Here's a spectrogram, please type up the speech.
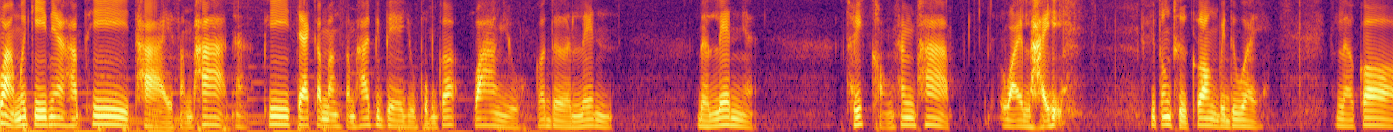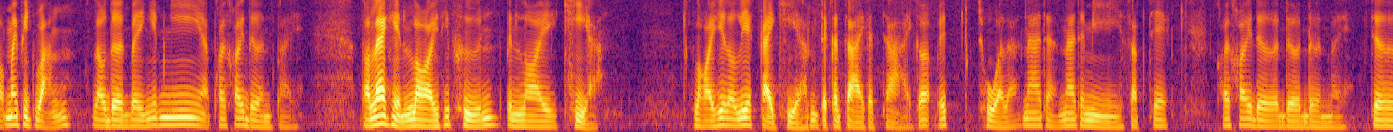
ระหว่างเมื่อกี้เนี่ยครับที่ถ่ายสัมภาษณ์อะพี่แจ็คกำลังสัมภาษณ์พี่เบย์อยู่ผมก็ว่างอยู่ ก็เดินเล่น เดินเล่นเนี่ยทริคของช่างภาพไวไลท์คือต้องถือกล้องไปด้วย แล้วก็ไม่ผิดหวังเราเดินไปเงียบๆค่อย ๆเดินไป ตอนแรกเห็นรอยที่พื้นเป็นรอยเขี่ยรอยที่เราเรียกไก่เขี่ยมันจะกระจายกระจายก็เอ๊ะชัวร์แล้วน่าจะน่าจะมี subject ค่อยๆเดินเดินเดินไปเจอ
